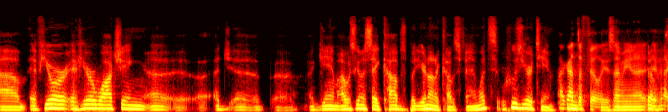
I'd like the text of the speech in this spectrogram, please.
um, if you're if you're watching a, a, a, a game, I was going to say Cubs, but you're not a Cubs fan. What's who's your team? I got the Phillies. I mean, if I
